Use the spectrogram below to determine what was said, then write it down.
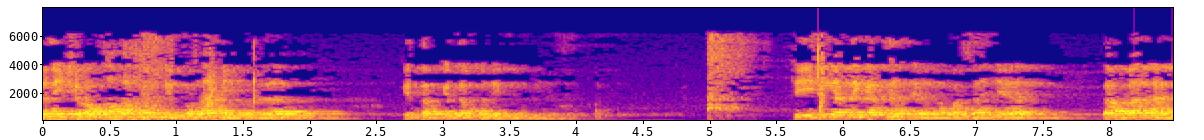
Dan insya Allah akan dipahami pada kitab-kitab berikutnya. Diingat-ingat saja bahwasanya tambahan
